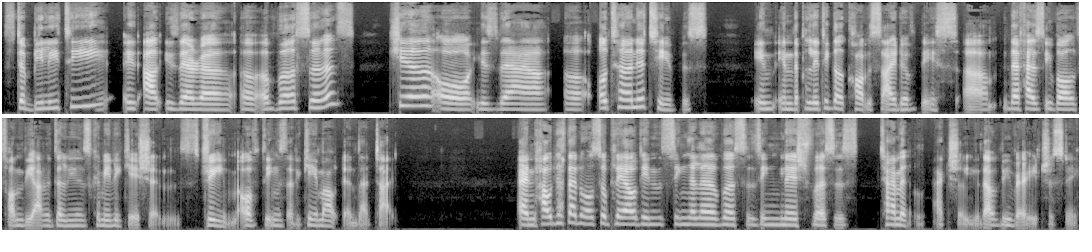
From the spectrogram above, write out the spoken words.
stability. Is, uh, is there a, a, a, versus here, or is there uh, alternatives? In, in the political com side of this, um, that has evolved from the Aragalaya's communication stream of things that came out at that time. And how does that also play out in Sinhala versus English versus Tamil? Actually, that would be very interesting.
